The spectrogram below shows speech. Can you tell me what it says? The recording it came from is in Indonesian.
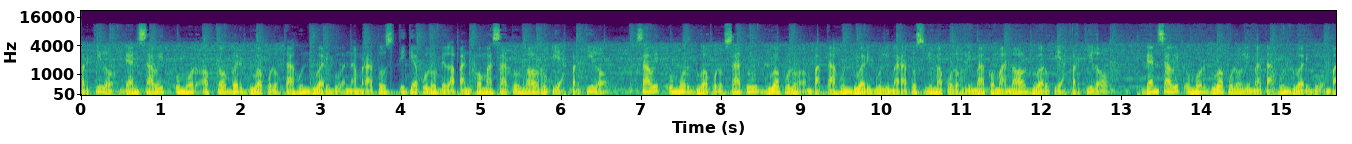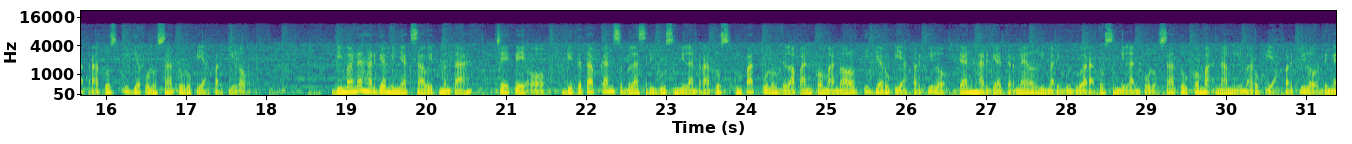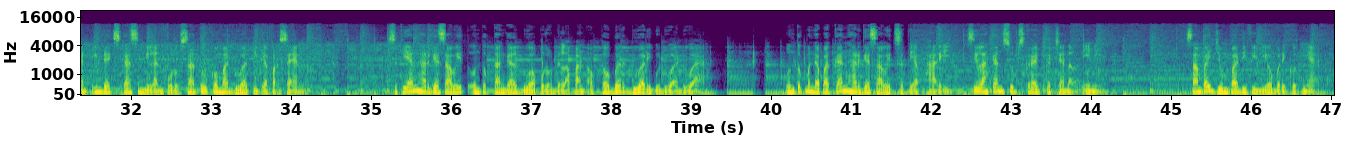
per kilo dan sawit umur Oktober 20 tahun Rp2.638,10 per kilo, sawit umur 21-24 tahun Rp2.555,02 per kilo, dan sawit umur 25 tahun Rp2.431 per kilo. Di mana harga minyak sawit mentah, CPO, ditetapkan Rp11.948,03 per kilo dan harga kernel Rp5.291,65 per kilo dengan indeks K91,23 persen. Sekian harga sawit untuk tanggal 28 Oktober 2022. Untuk mendapatkan harga sawit setiap hari, silahkan subscribe ke channel ini. Sampai jumpa di video berikutnya.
